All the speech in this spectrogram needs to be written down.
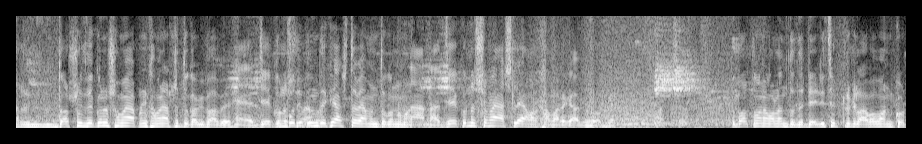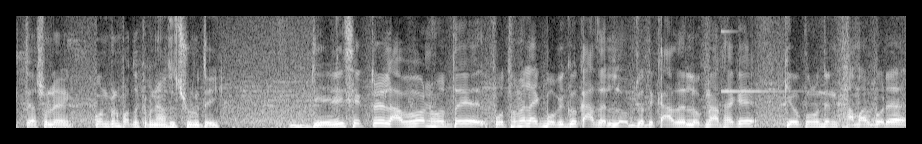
আর দর্শক যে কোনো সময় আপনার খামারে আসলে তো গাভী পাবে। হ্যাঁ, যে কোনো প্রতিদিন দেখে আসতে হবে এমন তো কোনো মানে না না। যে কোনো সময় আসলে আমার খামারে গাভি পাবে। আচ্ছা তো বর্তমানে বলেন তো ডেইরি সেক্টরকে লাভবান করতে আসলে কোন কোন পদক্ষেপ নেওয়া উচিত শুরুতেই? ডেয়ারি সেক্টরে লাভবান হতে প্রথমে লাগবে অভিজ্ঞ কাজের লোক। যদি কাজের লোক না থাকে কেউ কোনোদিন খামার করে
